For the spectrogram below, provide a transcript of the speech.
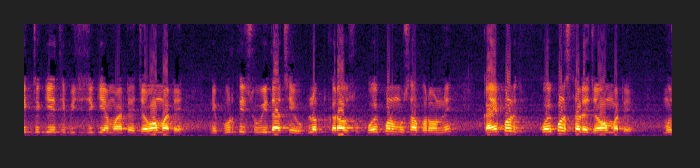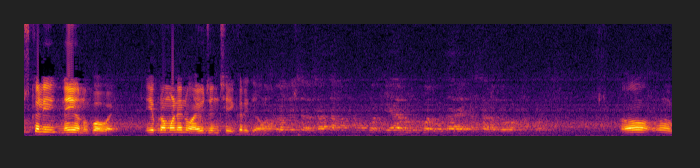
એક જગ્યાએથી બીજી જગ્યા માટે, જવા માટેની પૂરતી સુવિધા છે ઉપલબ્ધ કરાવશું. કોઈ પણ મુસાફરોને કાંઈ પણ, કોઈ પણ સ્થળે જવા માટે મુશ્કેલી નહીં અનુભવાય. એ પ્રમાણેનું આયોજન છે એ કરી દેવામાં આવે તો સાતમ આઠમ ઉપર કયા રૂટ ઉપર વધારે ઘસારો જોવા મળતો અ, હોય અ,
